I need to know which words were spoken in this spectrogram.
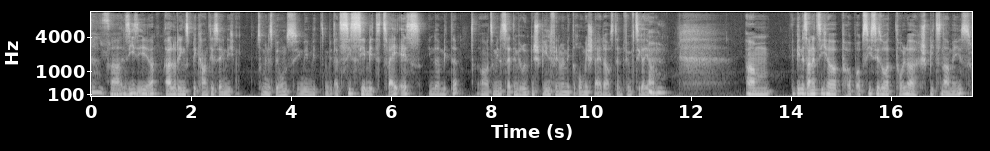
Sisi. Äh, Sisi, ja. Allerdings bekannt ist sie eigentlich, zumindest bei uns, irgendwie mit, mit, als Sissi mit zwei S in der Mitte. Äh, zumindest seit den berühmten Spielfilmen mit Romy Schneider aus den 50er Jahren. Mhm. Ähm, ich bin jetzt auch nicht sicher, ob, ob, ob Sissi so ein toller Spitzname ist.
